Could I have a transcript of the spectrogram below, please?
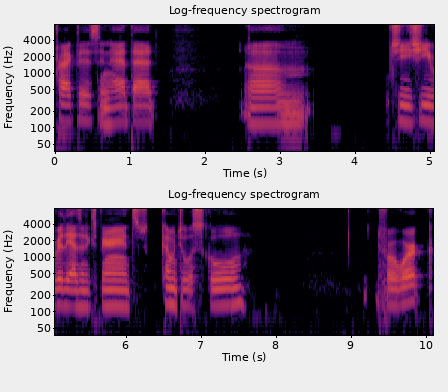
practice and had that, um, she she really hasn't experienced coming to a school for work.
